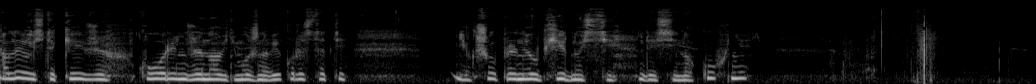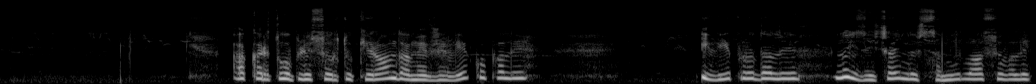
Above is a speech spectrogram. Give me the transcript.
Але ось такий вже корінь вже навіть можна використати. Якщо при необхідності десь і на кухні. А картоплю сорту кіранда ми вже викопали і випродали. Ну і, звичайно ж, самі ласували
